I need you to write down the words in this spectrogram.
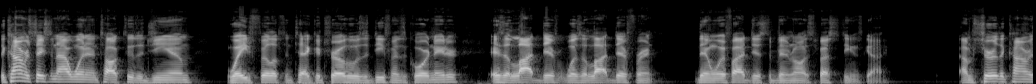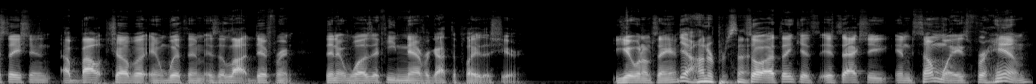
The conversation I went and talked to the GM, Wade Phillips and Ted Cottrell, who was a defensive coordinator, is a lot different was a lot different than if I just had been on a special teams guy. I'm sure the conversation about Chubba and with him is a lot different than it was if he never got to play this year. You get what I'm saying? Yeah, 100%. So I think it's it's actually in some ways for him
